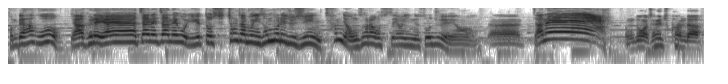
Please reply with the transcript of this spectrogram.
건배하고. 야 그래. 야야야 짠해 짠해고. 이게 또 시청자분이 선물해주신 참 영서라고 쓰여있는 소주예요. 난 짠해 영동아 생일 축하한다.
